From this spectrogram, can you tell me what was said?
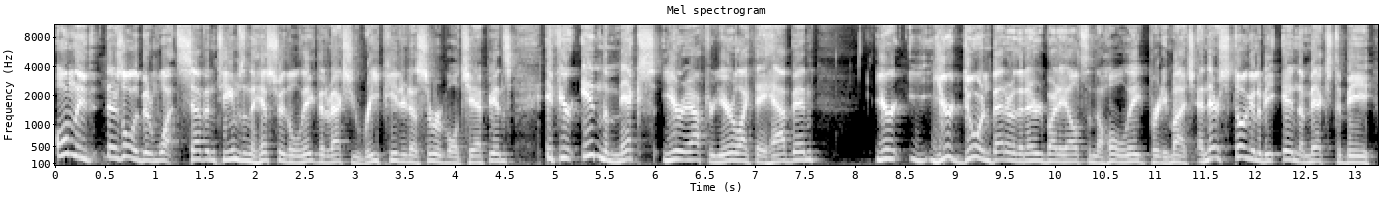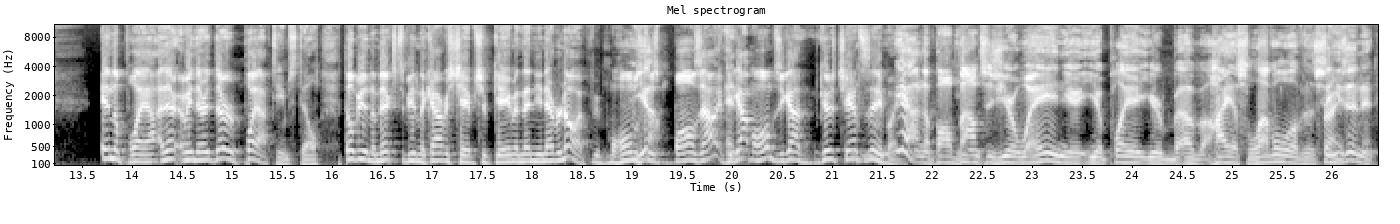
Only there's only been what seven teams in the history of the league that have actually repeated as Super Bowl champions. If you're in the mix year after year like they have been, you're you're doing better than everybody else in the whole league pretty much, and they're still going to be in the mix to be in the playoff. I mean, they're they're a playoff team still. They'll be in the mix to be in the conference championship game, and then you never know if Mahomes yeah. just balls out. If you got Mahomes, you got good chances anybody. Yeah, and the ball bounces your way, and you you play at your uh, highest level of the season, right. and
